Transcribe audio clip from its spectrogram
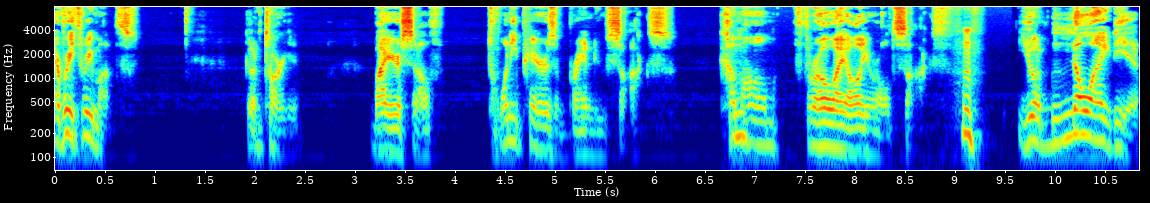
Every three months, go to Target, buy yourself 20 pairs of brand new socks. Come hmm. home, throw away all your old socks. Hmm. you have no idea.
